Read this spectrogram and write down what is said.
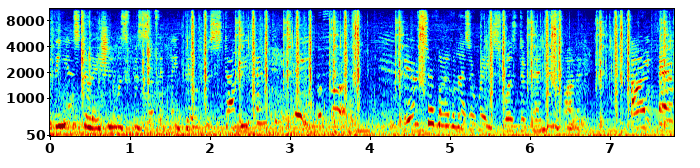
The installation was specifically built Their survival as a race was dependent upon it. I am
